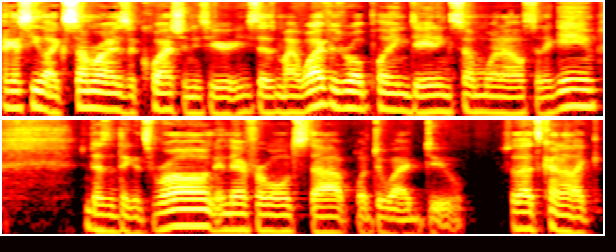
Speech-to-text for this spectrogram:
I guess he like summarized the question. He's here. He says, "My wife is role playing, dating someone else in a game, and doesn't think it's wrong, and therefore won't stop. What do I do?" So that's kind of like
